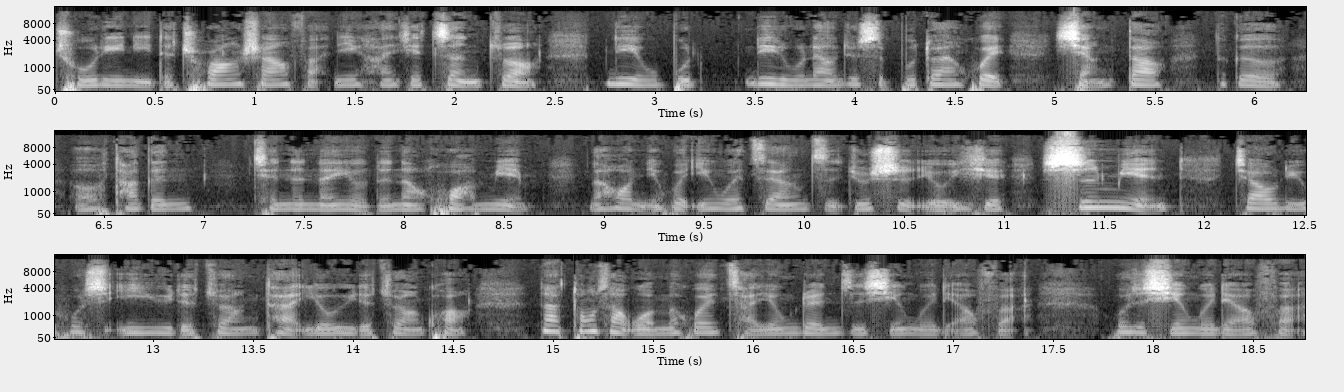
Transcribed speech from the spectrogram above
处理你的创伤反应和一些症状，例如不，例如那样就是不断会想到那个呃他跟前任男友的那画面，然后你会因为这样子就是有一些失眠、焦虑或是抑郁的状态、忧郁的状况。那通常我们会采用认知行为疗法或是行为疗法。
